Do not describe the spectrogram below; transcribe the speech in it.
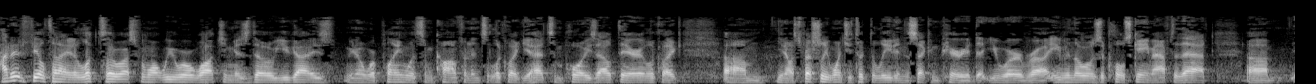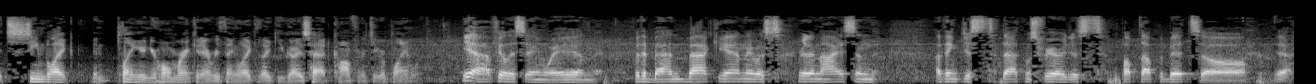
How did it feel tonight? It looked to us from what we were watching as though you guys, you know, were playing with some confidence. It looked like you had some poise out there. It looked like, um, you know, especially once you took the lead in the second period, that you were, uh, even though it was a close game after that, um, it seemed like in playing in your home rink and everything, like like you guys had confidence you were playing with. Yeah, I feel the same way. And with the band back again, it was really nice and I think just the atmosphere just popped up a bit. So yeah,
